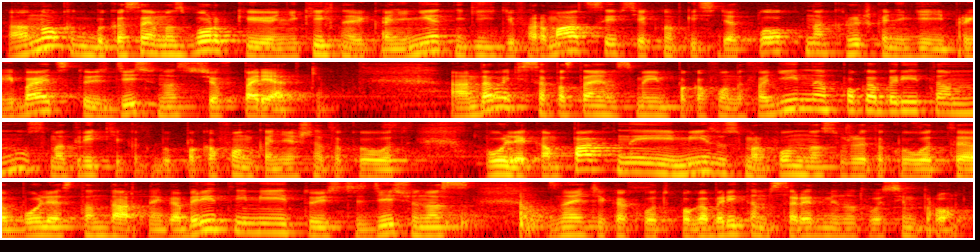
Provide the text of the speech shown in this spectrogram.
А, но, как бы, касаемо сборки, никаких нареканий нет, никаких деформаций, все кнопки сидят плотно, крышка нигде не прогибается, то есть здесь у нас все в порядке. А давайте сопоставим с моим Pocophone F1 по габаритам. Ну, смотрите, как бы Pocophone, конечно, такой вот более компактный. Meizu смартфон у нас уже такой вот э, более стандартный габарит имеет. То есть здесь у нас, знаете, как вот по габаритам с Redmi Note 8 Pro.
